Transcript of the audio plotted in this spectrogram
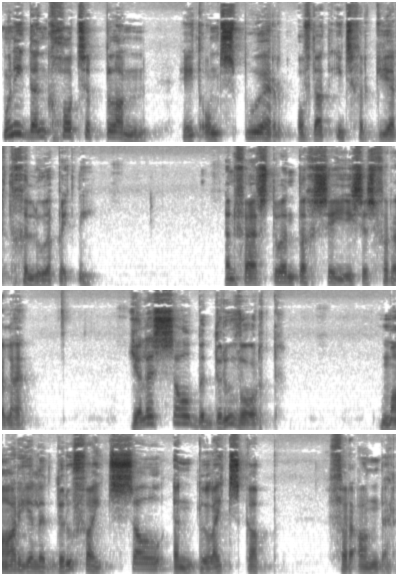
Moenie dink God se plan het ontspoor of dat iets verkeerd geloop het nie. In vers 20 sê Jesus vir hulle: Julle sal bedroef word, maar julle droefheid sal in blydskap verander.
